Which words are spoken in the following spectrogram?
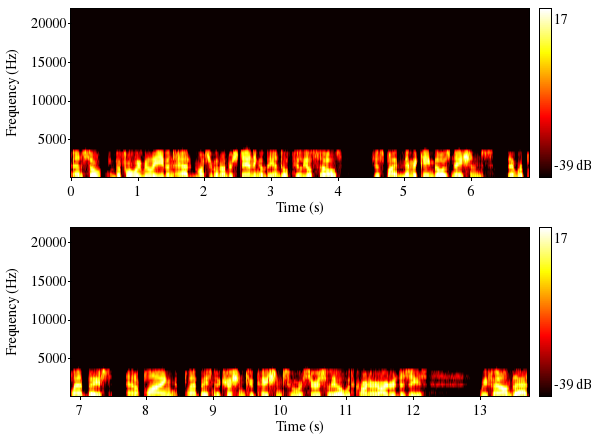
And so before we really even had much of an understanding of the endothelial cells, just by mimicking those nations that were plant based and applying plant based nutrition to patients who were seriously ill with coronary artery disease, we found that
